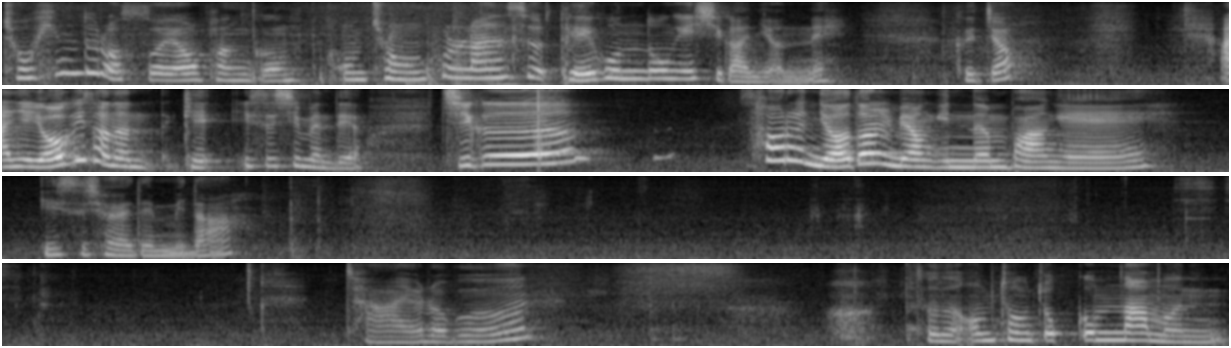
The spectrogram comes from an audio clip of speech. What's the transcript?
저 힘들었어요 방금. 엄청 혼란스 대혼동의 시간이었네. 그죠? 아니 여기서는 이렇게 있으시면 돼요. 지금 38명 있는 방에 있으셔야 됩니다. 자 여러분. 저는 엄청 조금 남은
